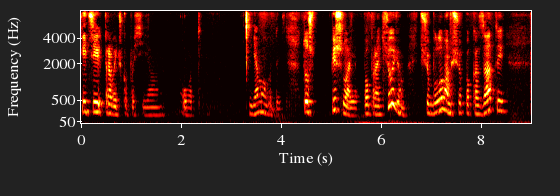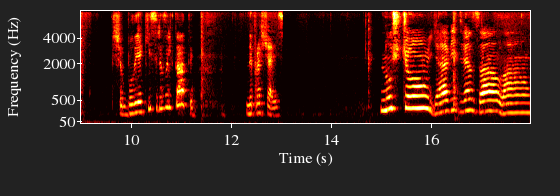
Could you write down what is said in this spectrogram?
киці травичку посіяла. От. Я молодець. Тож, пішла я, попрацюю, щоб було вам що показати, щоб були якісь результати. Не прощаюсь. Ну що, я відв'язала.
